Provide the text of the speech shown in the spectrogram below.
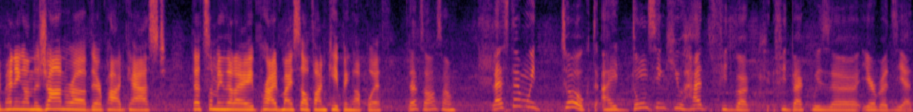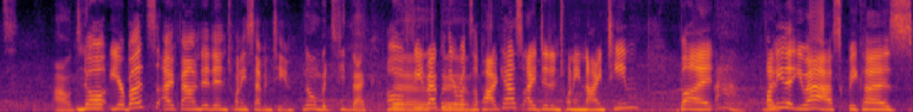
depending on the genre of their podcast. That's something that I pride myself on keeping up with. That's awesome. Last time we talked, I don't think you had feedback feedback with uh, earbuds yet. Out. No, earbuds, I found it in 2017. No, but feedback. Oh, The- feedback with the- earbuds, the podcast, I did in 2019. But Ah, funny but- that you ask because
